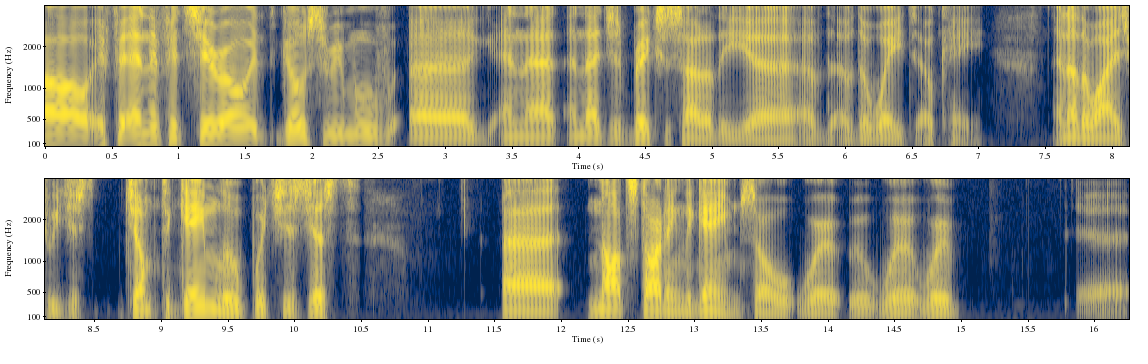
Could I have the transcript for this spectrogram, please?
Oh, if it, and if it's zero, it goes to remove, uh, and that and that just breaks us out of the uh, of the of the wait. Okay, and otherwise we just jump to game loop, which is just uh, not starting the game. So we're we're we're uh,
